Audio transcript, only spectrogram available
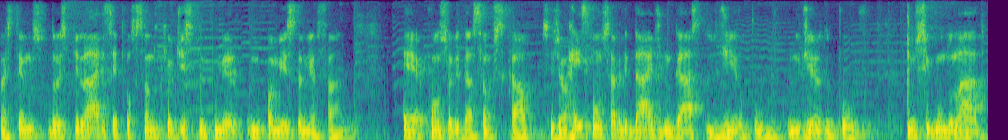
nós temos dois pilares reforçando o que eu disse no, primeiro, no começo da minha fala é, consolidação fiscal, ou seja, responsabilidade no gasto do dinheiro público, no dinheiro do povo. No segundo lado,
